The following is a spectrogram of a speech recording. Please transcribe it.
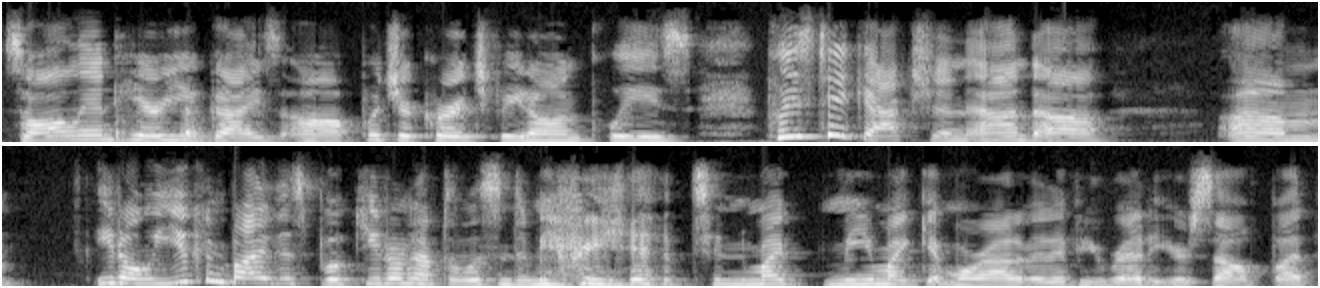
So I'll end here, you guys. Uh, put your courage feet on, please. Please take action. And, uh, um, you know, you can buy this book. You don't have to listen to me read it. And you might, you might get more out of it if you read it yourself. But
